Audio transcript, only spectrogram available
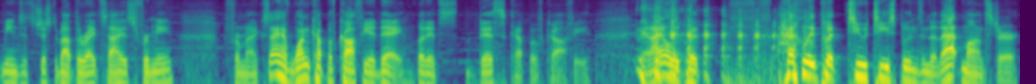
means it's just about the right size for me. For my, because I have one cup of coffee a day, but it's this cup of coffee, and I only put I only put two teaspoons into that monster,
